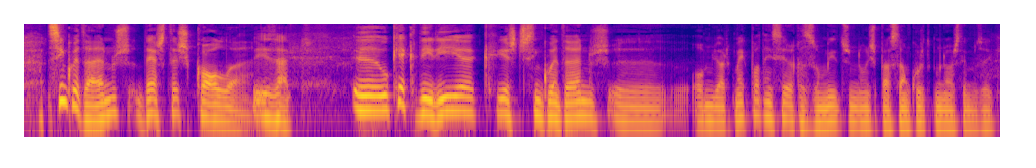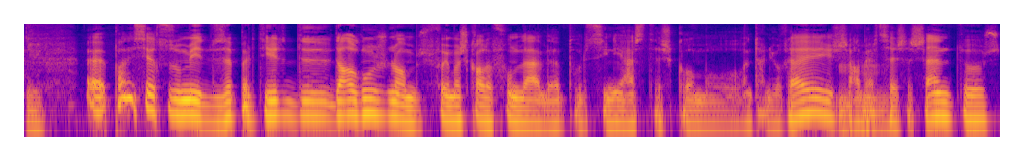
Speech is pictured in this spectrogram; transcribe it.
50 anos desta escola. Exato. Eh, o que é que diria que estes 50 anos, eh, ou melhor, como é que podem ser resumidos num espaço tão curto como nós temos aqui? Uh, podem ser resumidos a partir de, de alguns nomes. Foi uma escola fundada por cineastas como António Reis, Alberto Seixas Santos,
